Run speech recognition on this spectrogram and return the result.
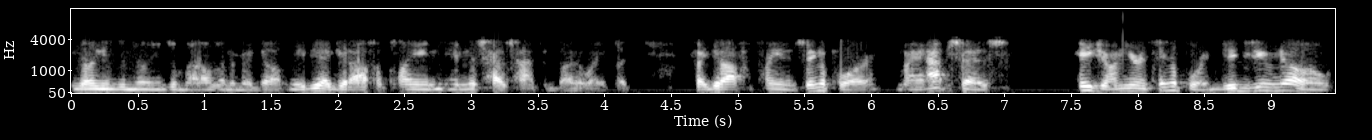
millions and millions of miles under my belt. Maybe I get off a plane, and this has happened, by the way. But if I get off a plane in Singapore, my app says, "Hey, John, you're in Singapore. Did you know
